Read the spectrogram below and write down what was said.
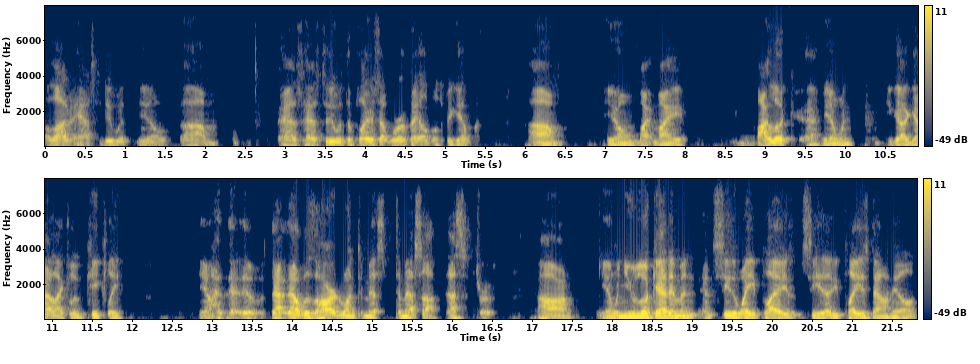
a lot of it has to do with, you know, um, has has to do with the players that were available to begin with. Um, you know, my my I look, at, you know, when you got a guy like Luke Kuechly, you know, that, that that was the hard one to miss to mess up. That's the truth. Um, you know, when you look at him and, and see the way he plays, and see that he plays downhill, and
